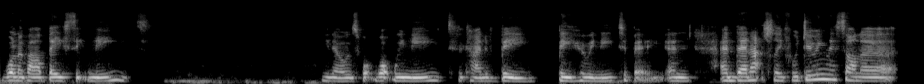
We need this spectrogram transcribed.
one of our basic needs. You know, it's what, what we need to kind of be be who we need to be. And and then actually if we're doing this on a,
